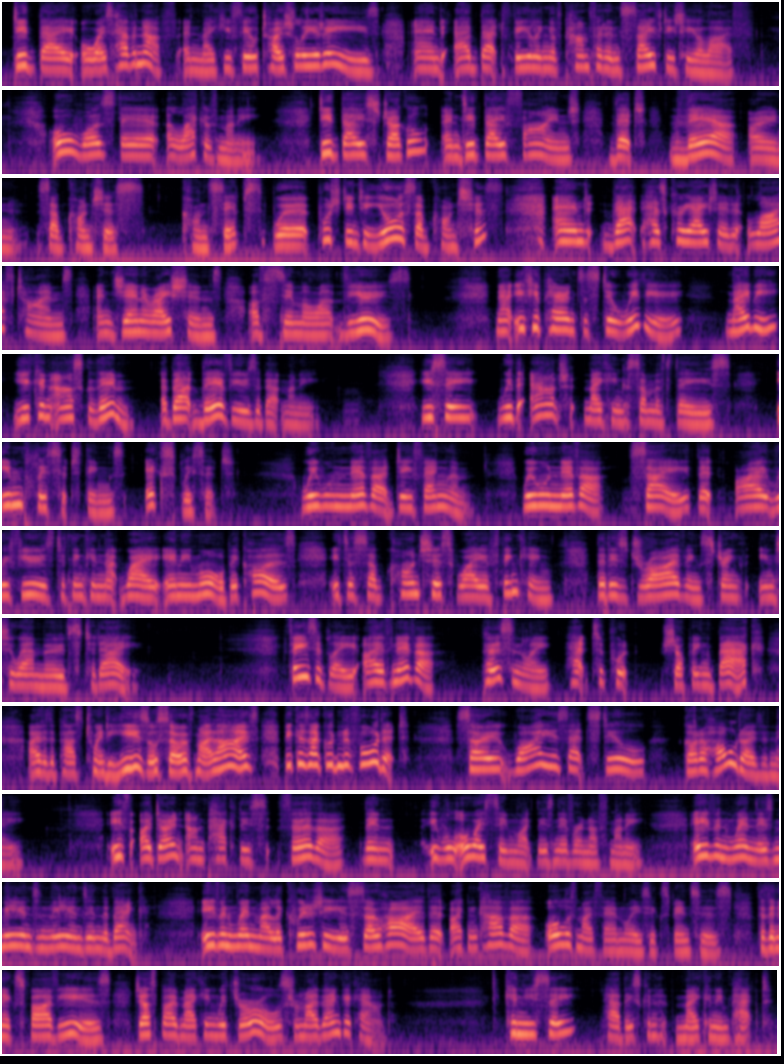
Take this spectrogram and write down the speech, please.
Did they always have enough and make you feel totally at ease and add that feeling of comfort and safety to your life? Or was there a lack of money? Did they struggle and did they find that their own subconscious concepts were pushed into your subconscious, and that has created lifetimes and generations of similar views. Now, if your parents are still with you, maybe you can ask them about their views about money. You see, without making some of these implicit things explicit, we will never defang them. We will never say that I refuse to think in that way anymore because it's a subconscious way of thinking that is driving strength into our moves today. Feasibly, I have never personally had to put shopping back over the past 20 years or so of my life because I couldn't afford it. So, why is that still got a hold over me? If I don't unpack this further, then it will always seem like there's never enough money, even when there's millions and millions in the bank. Even when my liquidity is so high that I can cover all of my family's expenses for the next five years just by making withdrawals from my bank account. Can you see how this can make an impact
